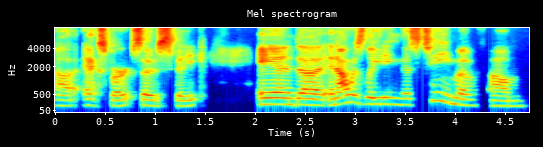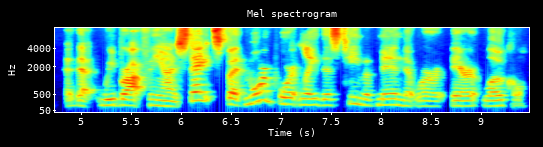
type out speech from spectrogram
uh, experts, so to speak, and uh, and I was leading this team of um, that we brought from the United States, but more importantly, this team of men that were there local.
